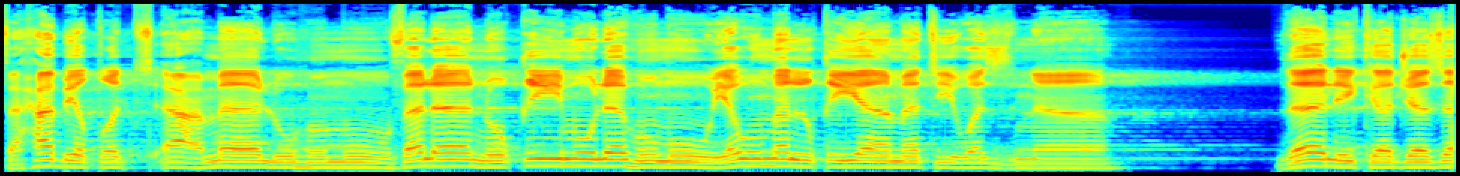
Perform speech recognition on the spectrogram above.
فحبطت اعمالهم فلا نقيم لهم يوم القيامه وزنا ذلك جزاؤهم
